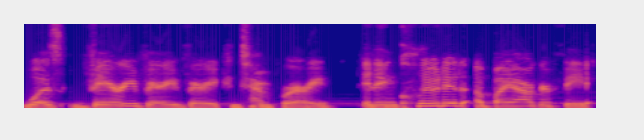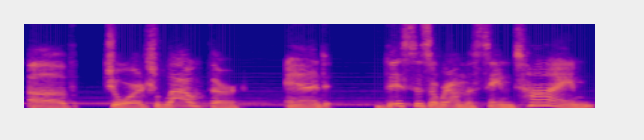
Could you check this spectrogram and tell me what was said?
was very, very, very contemporary. It included a biography of George Lowther. And this is around the same time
